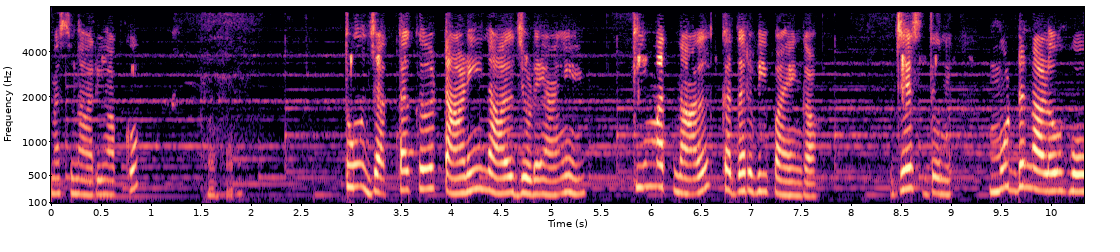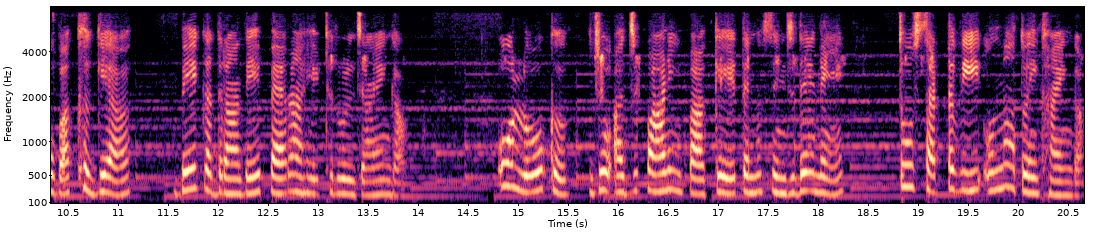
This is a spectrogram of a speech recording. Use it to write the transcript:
मैं सुना रही हूँ आपको तू जब तक टाणी नाल जुड़े आए कीमत नाल कदर भी पाएगा जिस दिन मुड नालों हो वख गया ਬੇਕਦਰਾਂ ਦੇ ਪੈਰਾਂ ਹੇਠ ਰੁਲ ਜਾਏਗਾ ਉਹ ਲੋਕ ਜੋ ਅੱਜ ਪਾਣੀ ਪਾ ਕੇ ਤੈਨੂੰ ਸਿੰਜਦੇ ਨੇ ਤੂੰ ਸੱਟ ਵੀ ਉਹਨਾਂ ਤੋਂ ਹੀ ਖਾਏਗਾ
